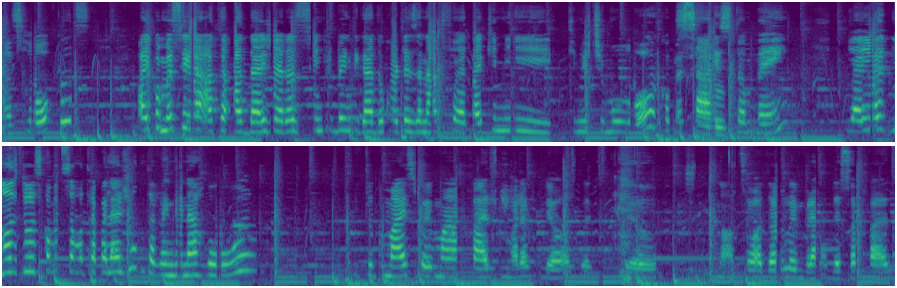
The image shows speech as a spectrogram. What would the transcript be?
as roupas. Aí comecei a, a Dai já era sempre bem ligada com artesanato, foi a Dai que me, que me estimulou a começar Sim. isso também. E aí nós duas começamos a trabalhar juntas, vender na rua e tudo mais. Foi uma fase maravilhosa. Eu, nossa, eu adoro lembrar dessa fase.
